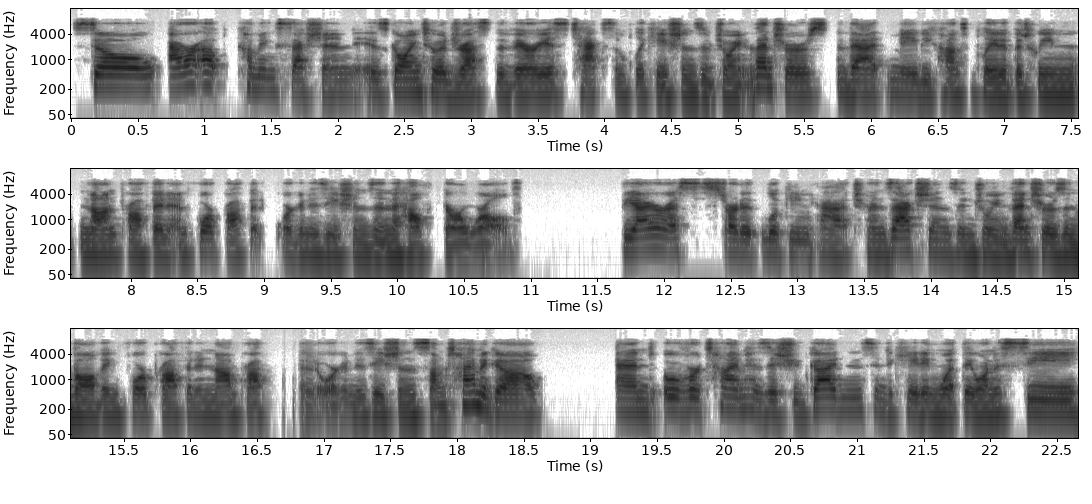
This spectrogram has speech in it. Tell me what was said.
So, our upcoming session is going to address the various tax implications of joint ventures that may be contemplated between nonprofit and for profit organizations in the healthcare world. The IRS started looking at transactions and joint ventures involving for profit and nonprofit organizations some time ago, and over time has issued guidance indicating what they want to see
